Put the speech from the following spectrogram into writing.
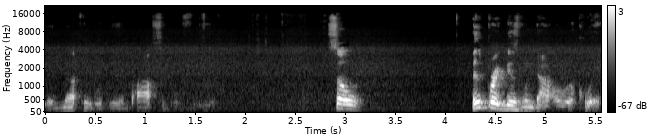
and nothing will be impossible for you. So let's break this one down real quick.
